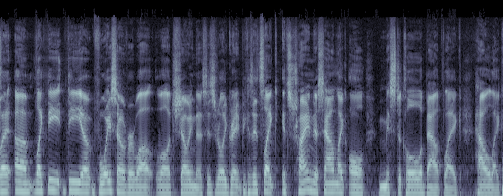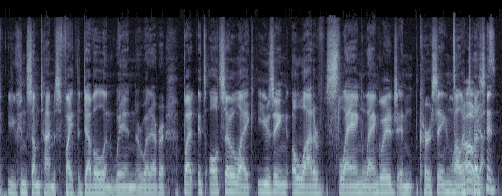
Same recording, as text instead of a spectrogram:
But um, like the the uh, voiceover while while it's showing this is really great because it's like it's trying to sound like all mystical about like how like you can sometimes fight the devil and win or whatever but it's also like using a lot of slang language and cursing while it Oh, doesn't.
